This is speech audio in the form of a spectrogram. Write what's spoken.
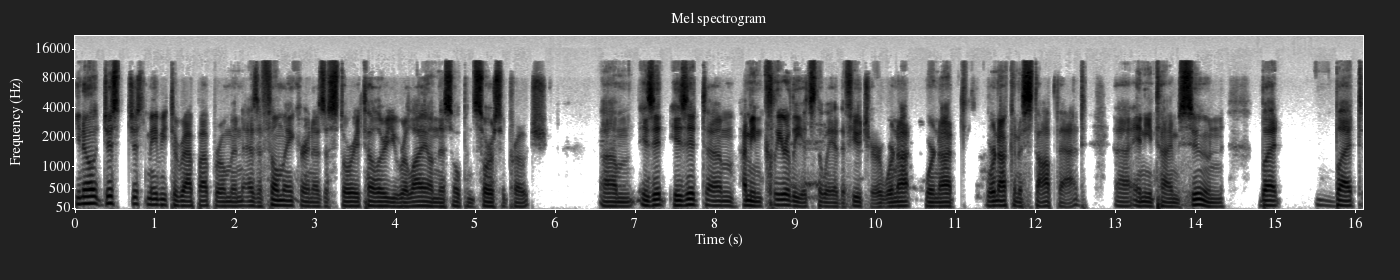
You know, just just maybe to wrap up, Roman, as a filmmaker and as a storyteller, you rely on this open source approach. Um, is it is it um I mean, clearly it's the way of the future. We're not we're not we're not going to stop that uh, anytime soon. But but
